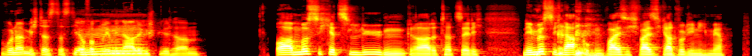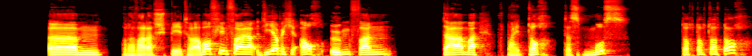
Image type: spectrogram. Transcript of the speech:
wundert mich, dass, dass die auf der Briminale mm. gespielt haben. Oh, muss ich jetzt lügen gerade tatsächlich. Nee, müsste ich nachgucken. weiß ich, weiß ich gerade wirklich nicht mehr. Ähm, oder war das später? Aber auf jeden Fall, die habe ich auch irgendwann da mal. Wobei, doch, das muss. Doch, doch, doch, doch.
